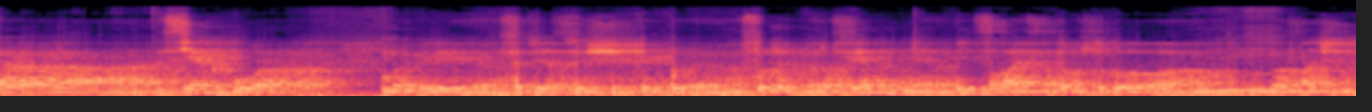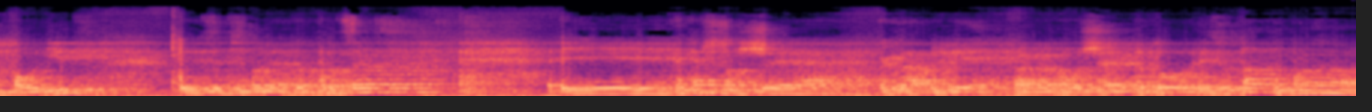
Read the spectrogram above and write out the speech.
Э, С тех пор мы вели соответствующие как бы, служебные расследования и ссылаясь на то, что был назначен аудит, то есть затянули этот процесс. И, конечно же, когда были э, уже готовы результаты, мы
